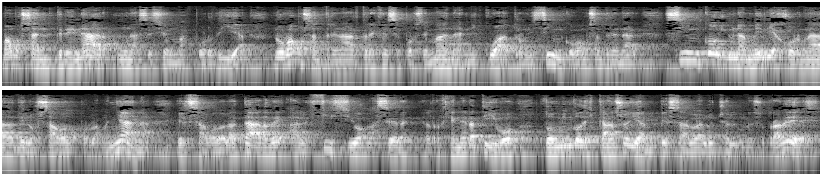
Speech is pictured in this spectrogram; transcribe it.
Vamos a entrenar una sesión más por día. No vamos a entrenar tres veces por semana, ni cuatro, ni cinco. Vamos a entrenar cinco y una media jornada de los sábados por la mañana. El sábado a la tarde al fisio, hacer el regenerativo. Domingo descanso y a empezar la lucha el lunes otra vez.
